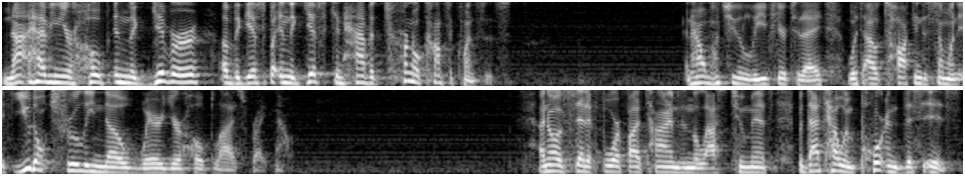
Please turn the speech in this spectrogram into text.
not having your hope in the giver of the gifts, but in the gifts can have eternal consequences. And I want you to leave here today without talking to someone if you don't truly know where your hope lies right now. I know I've said it four or five times in the last two minutes, but that's how important this is.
